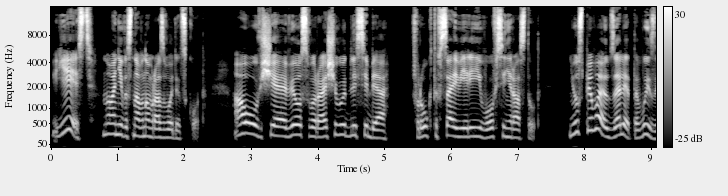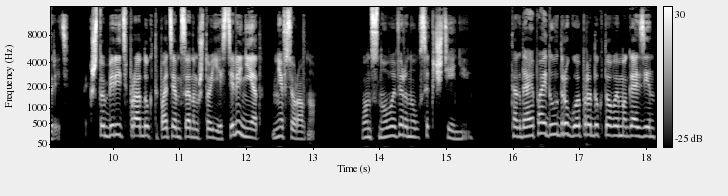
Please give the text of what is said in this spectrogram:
«Есть, но они в основном разводят скот. А овощи и овес выращивают для себя. Фрукты в Сайверии и вовсе не растут. Не успевают за лето вызреть. Так что берите продукты по тем ценам, что есть, или нет, мне все равно». Он снова вернулся к чтению. «Тогда я пойду в другой продуктовый магазин».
